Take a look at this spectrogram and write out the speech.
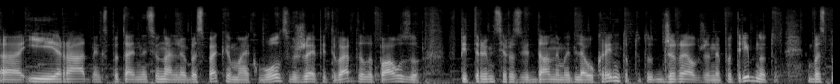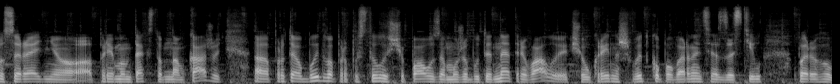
е, і радник з питань національної безпеки Майк Волц вже підтвердили паузу в підтримці розвідданими для України. Тобто тут джерел вже не потрібно. Тут безпосередньо прямим текстом нам кажуть. Е, Проте обидва припустили, що пауза може бути нетривалою, якщо Україна швидко повернеться за стіл переговорів.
